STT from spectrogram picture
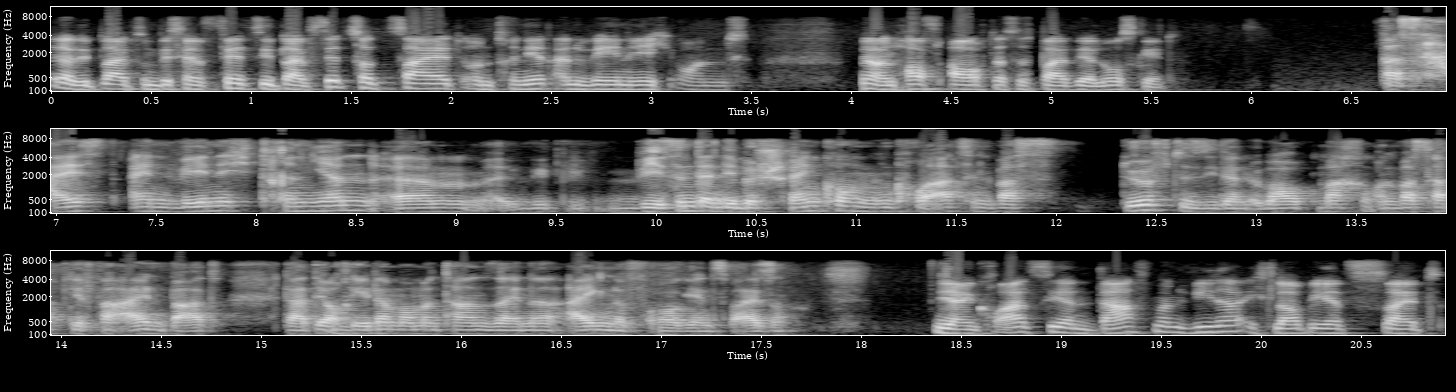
ja, sie bleibt so ein bisschen fit, sie bleibt fit zur Zeit und trainiert ein wenig und, ja, und hofft auch, dass es bald wieder losgeht. Was heißt ein wenig trainieren? Ähm, wie, wie, sind denn die Beschränkungen in Kroatien, was dürfte sie denn überhaupt machen und was habt ihr vereinbart? Da hat ja auch jeder momentan seine eigene Vorgehensweise. Ja, in Kroatien darf man wieder, ich glaube jetzt seit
